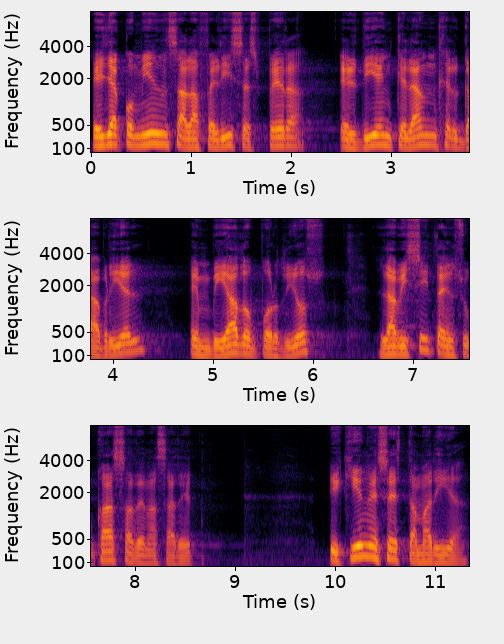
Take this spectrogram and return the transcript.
Ella comienza la feliz espera el día en que el ángel Gabriel, enviado por Dios, la visita en su casa de Nazaret. ¿Y quién es esta María?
